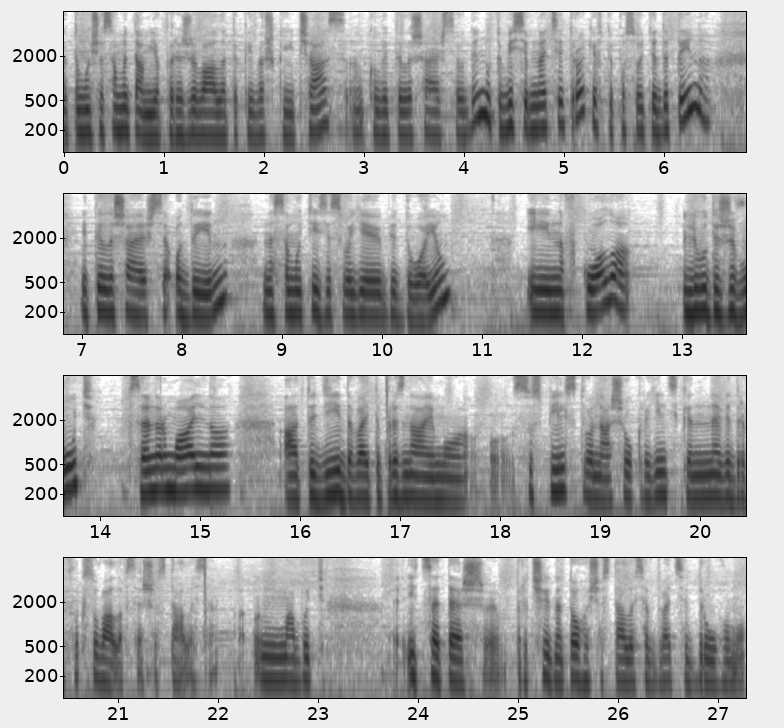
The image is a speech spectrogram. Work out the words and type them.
Е, Тому що саме там я переживала такий важкий час, е, коли ти лишаєшся один. Ну тобі 17 років, ти по суті дитина, і ти лишаєшся один на самоті зі своєю бідою. І навколо люди живуть, все нормально. А тоді давайте признаємо, суспільство наше українське не відрефлексувало все, що сталося. Мабуть, і це теж е, причина того, що сталося в 22-му.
